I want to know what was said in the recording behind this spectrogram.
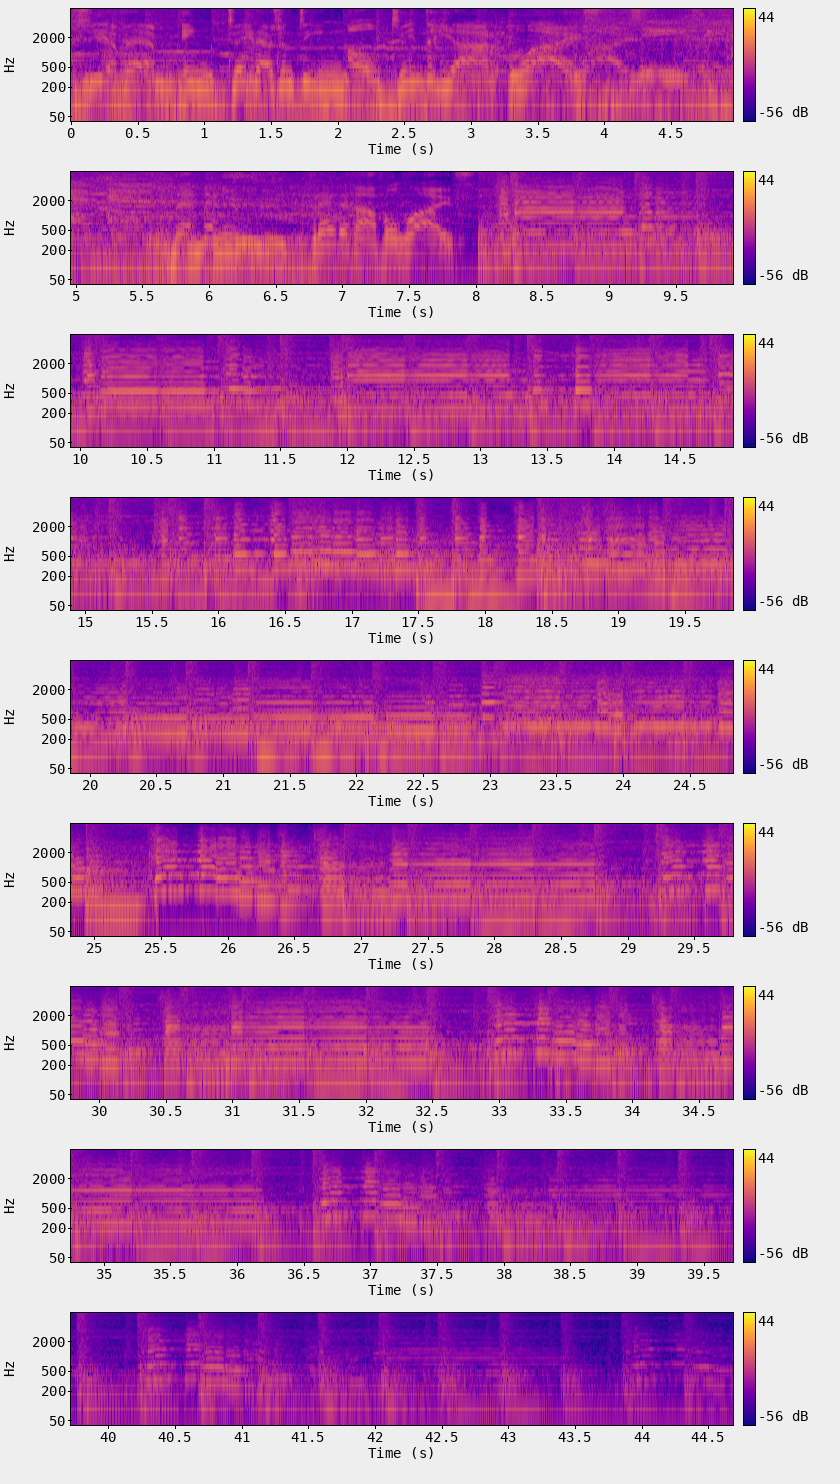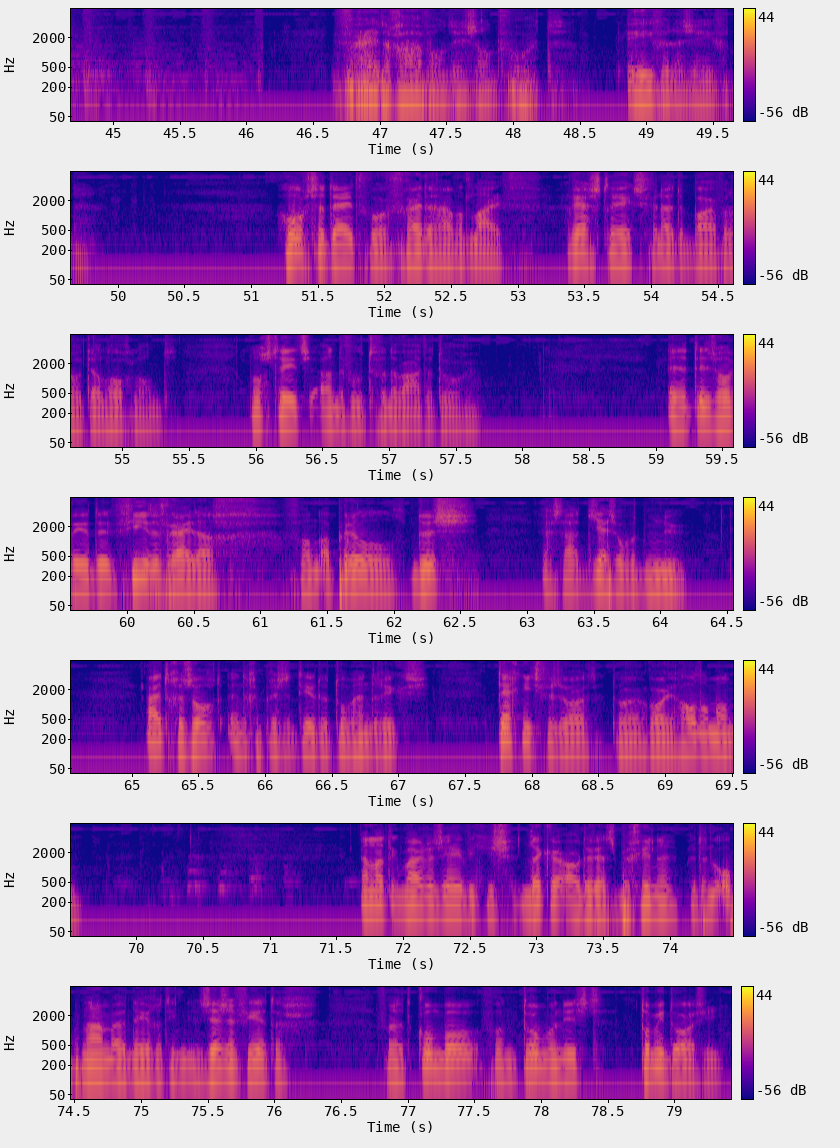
ZFM in 2010 al 20 jaar live. ZFM. Met, met nu. Vrijdagavond live. 77. Hoogste tijd voor vrijdagavond live. Rechtstreeks vanuit de bar van Hotel Hoogland. Nog steeds aan de voet van de Watertoren. En het is alweer de vierde vrijdag van april. Dus er staat jazz op het menu. Uitgezocht en gepresenteerd door Tom Hendricks. Technisch verzorgd door Roy Halderman. En laat ik maar eens eventjes lekker ouderwets beginnen met een opname uit 1946 van het combo van trombonist Tommy Dorsey.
